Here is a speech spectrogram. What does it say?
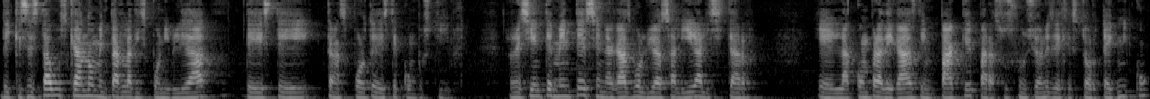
de que se está buscando aumentar la disponibilidad de este transporte de este combustible. Recientemente, Senagas volvió a salir a licitar eh, la compra de gas de empaque para sus funciones de gestor técnico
